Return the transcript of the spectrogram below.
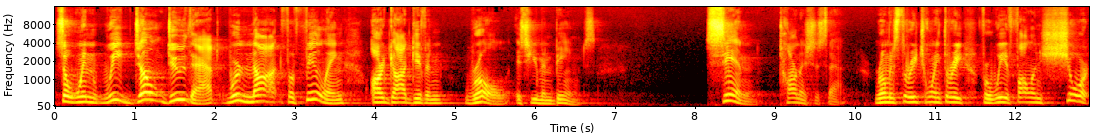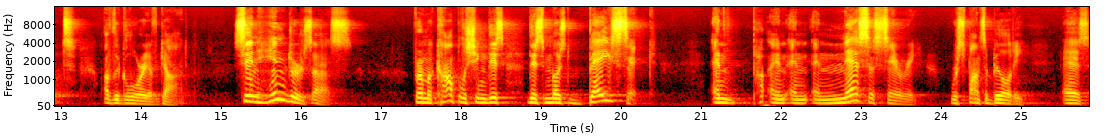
So when we don't do that, we're not fulfilling our God given role as human beings. Sin tarnishes that. Romans 3:23 for we have fallen short of the glory of God. Sin hinders us from accomplishing this, this most basic and, and, and, and necessary responsibility as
